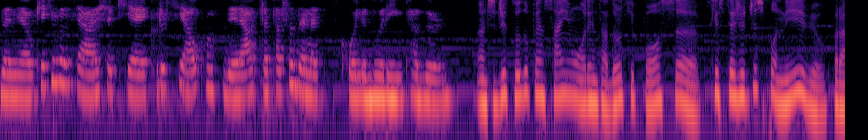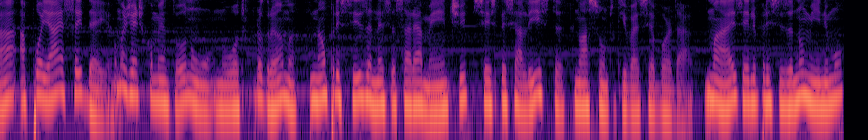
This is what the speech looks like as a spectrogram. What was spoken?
Daniel, o que, que você acha que é crucial considerar para estar tá fazendo essa escolha do orientador? Antes de tudo, pensar em um orientador que possa, que esteja disponível para apoiar essa ideia. Como a gente comentou no, no outro programa, não precisa necessariamente ser especialista no assunto que vai ser abordado, mas ele precisa, no mínimo,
